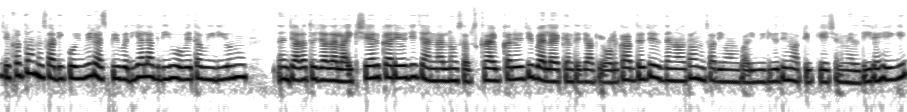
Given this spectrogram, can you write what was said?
ਜੇਕਰ ਤੁਹਾਨੂੰ ਸਾਡੀ ਕੋਈ ਵੀ ਰੈਸਪੀ ਵਧੀਆ ਲੱਗਦੀ ਹੋਵੇ ਤਾਂ ਵੀਡੀਓ ਨੂੰ ਜ਼ਿਆਦਾ ਤੋਂ ਜ਼ਿਆਦਾ ਲਾਈਕ ਸ਼ੇਅਰ ਕਰਿਓ ਜੀ ਚੈਨਲ ਨੂੰ ਸਬਸਕ੍ਰਾਈਬ ਕਰਿਓ ਜੀ ਬੈਲ ਆਈਕਨ ਤੇ ਜਾ ਕੇ ਆਲ ਕਰ ਦਿਓ ਜੀ, ਇਸ ਦੇ ਨਾਲ ਤੁਹਾਨੂੰ ਸਾਡੀ ਆਉਣ ਵਾਲੀ ਵੀਡੀਓ ਦੀ ਨੋਟੀਫਿਕੇਸ਼ਨ ਮਿਲਦੀ ਰਹੇਗੀ।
